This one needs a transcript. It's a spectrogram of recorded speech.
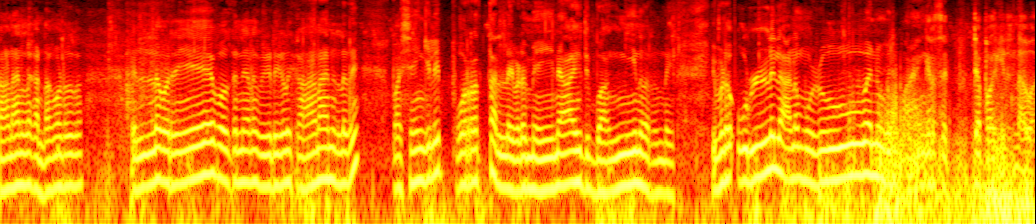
കാണാനുള്ള കണ്ടങ്ങോട്ട് എല്ലാം ഒരേപോലെ തന്നെയാണ് വീടുകൾ കാണാനുള്ളത്. പക്ഷേങ്കിൽ പുറത്തല്ല. ഇവിടെ മെയിനായിട്ട് ഭംഗി എന്ന് പറഞ്ഞിട്ടുണ്ടെങ്കിൽ ഇവിടെ ഉള്ളിലാണ് മുഴുവനും ഒരു ഭയങ്കര സെറ്റപ്പ് ആക്കിയിട്ടുണ്ടാവുക.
